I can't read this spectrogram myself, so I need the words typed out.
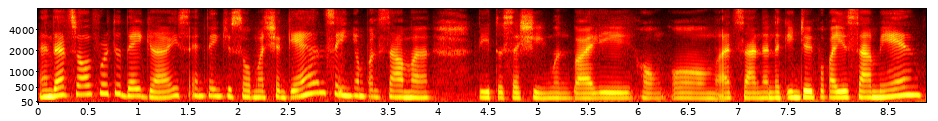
And that's all for today guys. And thank you so much again sa inyong pagsama dito sa Shimon Valley, Hong Kong. At sana nag-enjoy po kayo sa amin.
